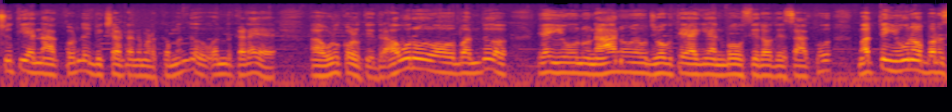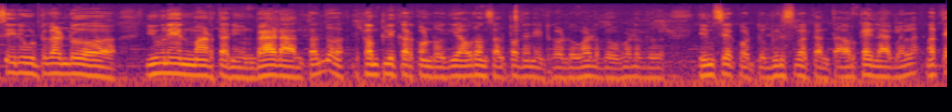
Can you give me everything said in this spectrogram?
ಶ್ರುತಿಯನ್ನು ಹಾಕ್ಕೊಂಡು ಭಿಕ್ಷಾಟನೆ ಮಾಡ್ಕೊಂಬಂದು ಒಂದು ಕಡೆ ಉಳ್ಕೊಳ್ತಿದ್ರು. ಅವರು ಬಂದು ಏ ಇವನು ನಾನು ಜೋಗತಿಯಾಗಿ ಅನುಭವಿಸಿರೋದೇ ಸಾಕು. ಮತ್ತೆ ಇವನೊಬ್ಬನು ಸೀರೆ ಉಟ್ಕೊಂಡು ಇವನೇನು ಮಾಡ್ತಾನೆ? ಇವನು ಬೇಡ ಅಂತಂದು ಕಂಪ್ಲಿ ಕರ್ಕೊಂಡೋಗಿ ಅವರೊಂದು ಸ್ವಲ್ಪ ದಿನ ಇಟ್ಕೊಂಡು ಹೊಡೆದು ಹೊಡೆದು ಹಿಂಸೆ ಕೊಟ್ಟು ಬಿಡಿಸ್ಬೇಕಂತ ಅವ್ರ ಕೈಲಾಗ್ಲಿಲ್ಲ ಮತ್ತೆ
